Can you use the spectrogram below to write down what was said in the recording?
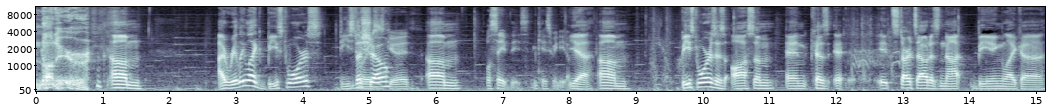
Not here. Um, I really like Beast Wars. Beast The Wars show? is good. Um, We'll save these in case we need them. yeah. Um, Beast Wars is awesome, and because it it starts out as not being like a,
